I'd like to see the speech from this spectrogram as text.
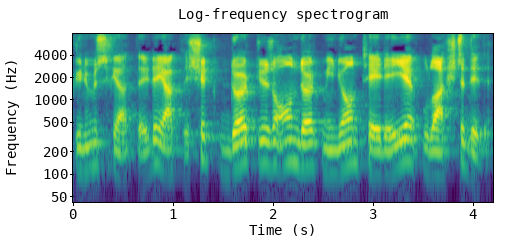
günümüz fiyatlarıyla yaklaşık 414 milyon TL'ye ulaştı dedi.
